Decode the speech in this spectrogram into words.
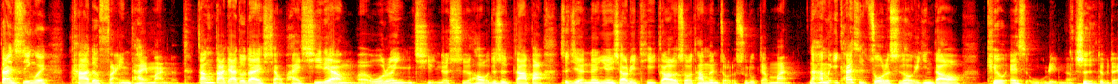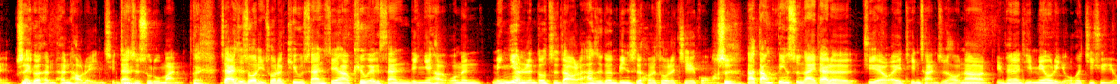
但是因为它的反应太慢了，当大家都在小排气量呃涡轮引擎的时候，就是大家把自己的能源效率提高的时候，他们走的速度比较慢。那他们一开始做的时候已经到。QS 五零了，是对不对？是那个很很好的引擎，但是速度慢。对，再来是说你说的 Q 三十也好，QX 三零也好，我们明眼人都知道了，它是跟宾士合作的结果嘛。是。那当宾士那一代的 GLA 停产之后，那 Infinity 没有理由会继续有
